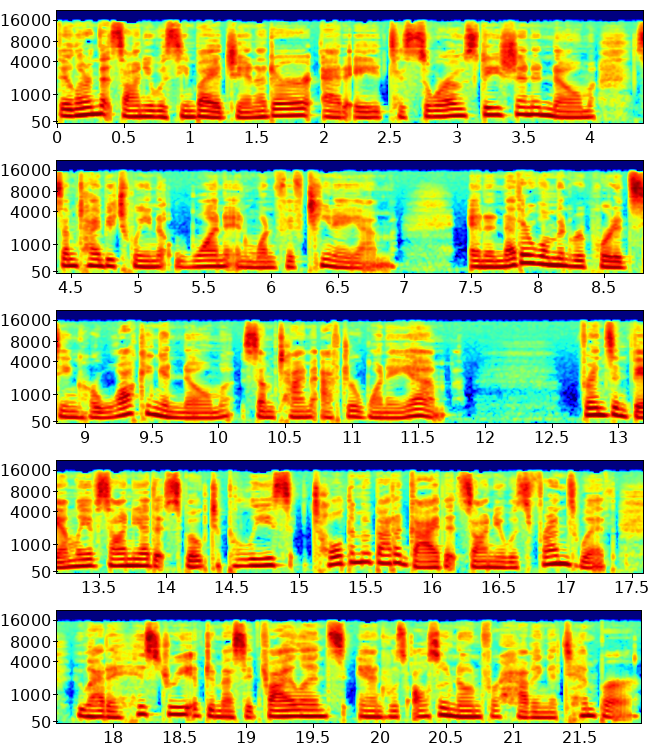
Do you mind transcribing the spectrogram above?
They learned that Sonya was seen by a janitor at a Tesoro station in Nome sometime between 1 and 1:15 a.m. And another woman reported seeing her walking in Nome sometime after 1 a.m. Friends and family of Sonya that spoke to police told them about a guy that Sonya was friends with who had a history of domestic violence and was also known for having a temper.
